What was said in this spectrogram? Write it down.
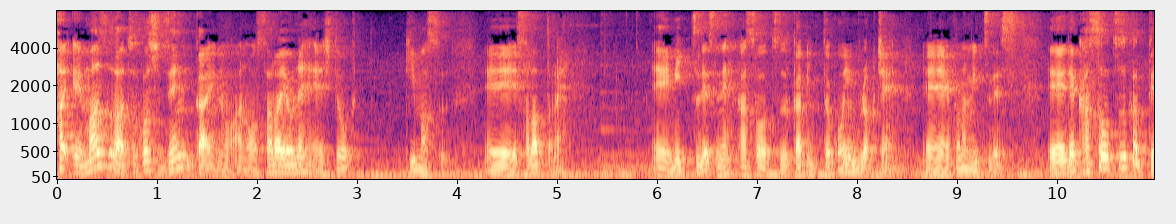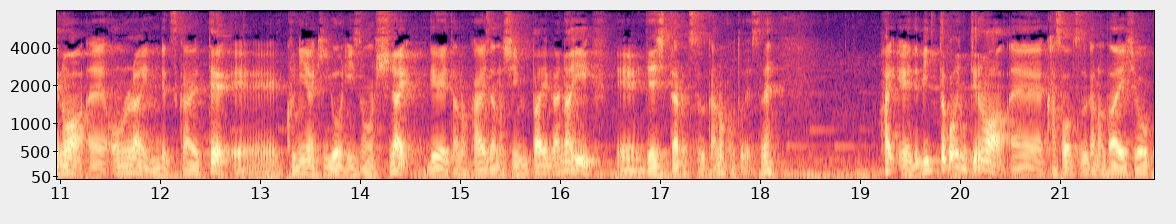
はい、えー、まずは少し前回のあのおさらいをね、えー、しておきます。えー、さらっとね、えー、3つですね。仮想通貨、ビットコイン、ブロックチェーン。えー、この3つです。えー、で、仮想通貨っていうのは、えー、オンラインで使えて、えー、国や企業に依存しない、データの改ざんの心配がない、えー、デジタル通貨のことですね。はい、えー、で、ビットコインっていうのは、えー、仮想通貨の代表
